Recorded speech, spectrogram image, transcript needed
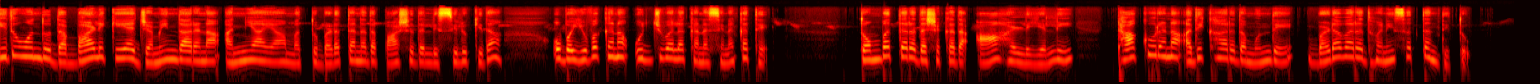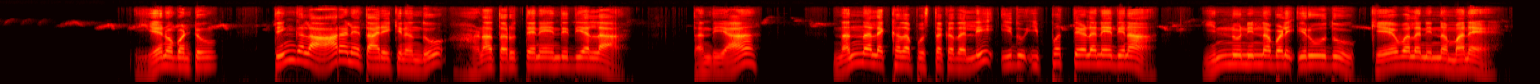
ಇದು ಒಂದು ದಬ್ಬಾಳಿಕೆಯ ಜಮೀನ್ದಾರನ ಅನ್ಯಾಯ ಮತ್ತು ಬಡತನದ ಪಾಶದಲ್ಲಿ ಸಿಲುಕಿದ ಒಬ್ಬ ಯುವಕನ ಉಜ್ವಲ ಕನಸಿನ ಕಥೆ. ತೊಂಬತ್ತರ ದಶಕದ ಆ ಹಳ್ಳಿಯಲ್ಲಿ ಠಾಕೂರನ ಅಧಿಕಾರದ ಮುಂದೆ ಬಡವರ ಧ್ವನಿ ಸತ್ತಂತಿತ್ತು. ಏನೋ ಬಂಟು? ತಿಂಗಳ ಆರನೇ ತಾರೀಕಿನಂದು ಹಣ ತರುತ್ತೇನೆ ಎಂದಿದ್ಯಲ್ಲ ತಂದಿಯಾ? ನನ್ನ ಲೆಕ್ಕದ ಪುಸ್ತಕದಲ್ಲಿ ಇದು ಇಪ್ಪತ್ತೇಳನೇ ದಿನ. ಇನ್ನು ನಿನ್ನ ಬಳಿ ಇರುವುದು ಕೇವಲ ನಿನ್ನ ಮನೆ.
